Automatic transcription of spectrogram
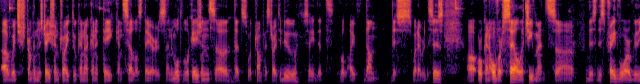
uh, which Trump administration tried to kind of kind of take and sell as theirs. And on multiple occasions, uh, that's what Trump has tried to do, say that, well, I've done this, whatever this is, uh, or kind of oversell achievements. Uh, this, this trade war with the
